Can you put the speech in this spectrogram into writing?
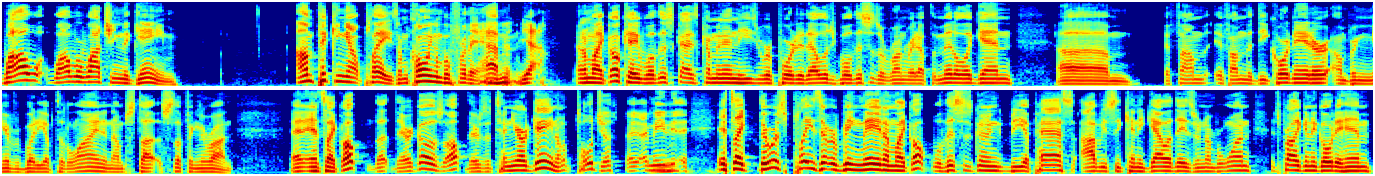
while while we're watching the game, I'm picking out plays. I'm calling them before they happen. Mm-hmm. Yeah. And I'm like, okay, well, this guy's coming in. He's reported eligible. This is a run right up the middle again. Um, if I'm if I'm the D coordinator, I'm bringing everybody up to the line and I'm stu- stuffing the run. And, it's like, oh, there it goes. Oh, there's a 10 yard gain. Oh, told you. I, mean, mm-hmm. it's like there was plays that were being made. I'm like, oh, well, this is going to be a pass. Obviously, Kenny Golladay's our number one. It's probably going to go to him.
